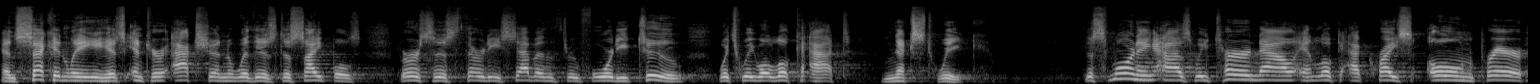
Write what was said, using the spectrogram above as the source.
And secondly, his interaction with his disciples, verses 37 through 42, which we will look at next week. This morning, as we turn now and look at Christ's own prayer,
